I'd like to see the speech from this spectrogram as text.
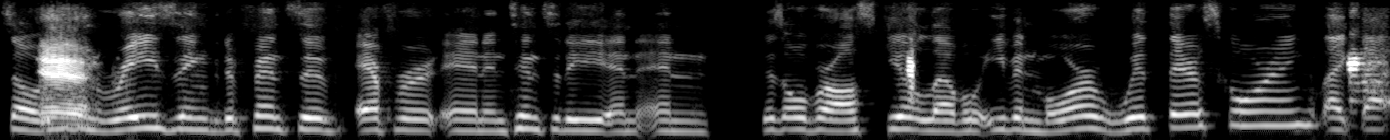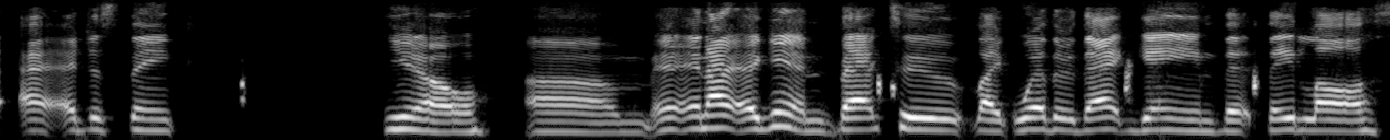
So yeah. even raising the defensive effort and intensity and and just overall skill level even more with their scoring, like I, I just think, you know, um, and, and, I again back to like whether that game that they lost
